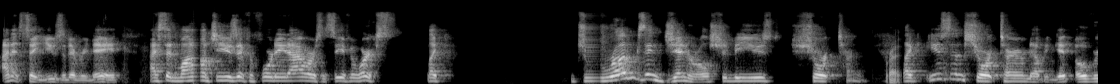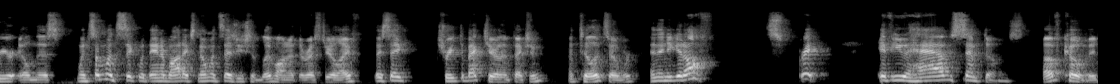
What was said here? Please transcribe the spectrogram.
I didn't say use it every day. I said, Why don't you use it for 48 hours and see if it works? Like, drugs in general should be used short term. Right. Like, use them short term to help you get over your illness. When someone's sick with antibiotics, no one says you should live on it the rest of your life. They say, treat the bacterial infection until it's over, and then you get off. It's great. If you have symptoms of COVID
